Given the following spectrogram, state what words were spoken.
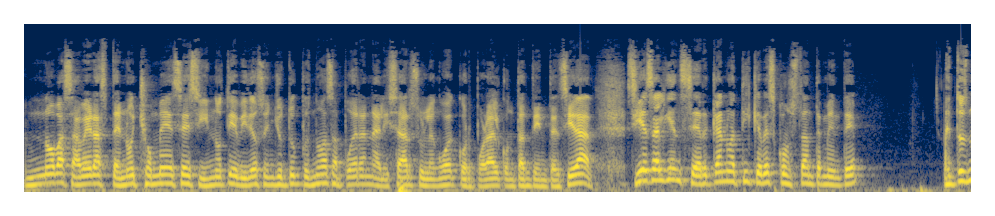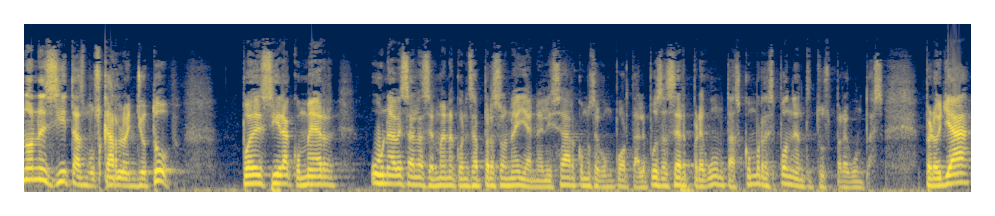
no vas a ver hasta en ocho meses y no tiene videos en YouTube, pues no vas a poder analizar su lenguaje corporal con tanta intensidad. Si es alguien cercano a ti que ves constantemente, entonces no necesitas buscarlo en YouTube. Puedes ir a comer una vez a la semana con esa persona y analizar cómo se comporta. Le puedes hacer preguntas, cómo responde ante tus preguntas. Pero ya,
